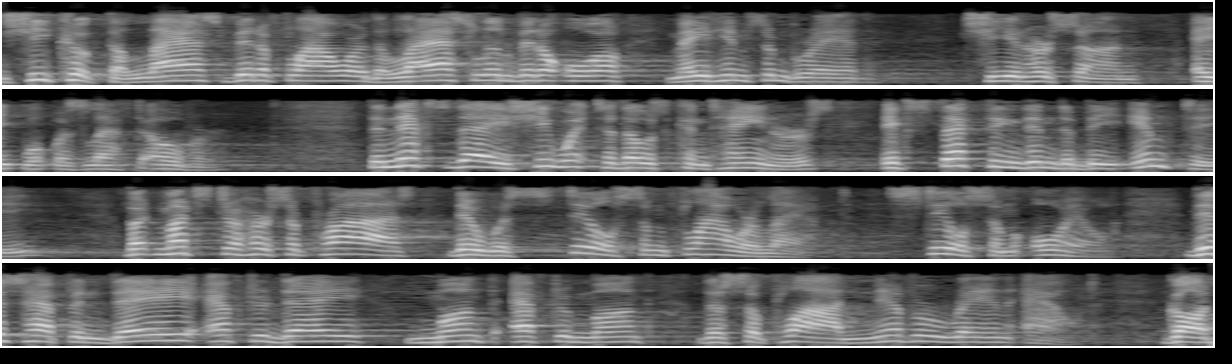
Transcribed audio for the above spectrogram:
She cooked the last bit of flour, the last little bit of oil, made him some bread. She and her son ate what was left over. The next day, she went to those containers expecting them to be empty, but much to her surprise, there was still some flour left, still some oil. This happened day after day, month after month. The supply never ran out. God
